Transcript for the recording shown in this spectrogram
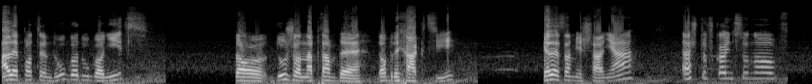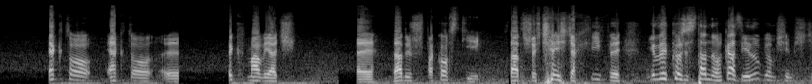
ale potem długo, długo nic. To dużo naprawdę dobrych akcji, wiele zamieszania, aż tu w końcu, no, jak to, jak to e, zwykł mawiać Dariusz Szpakowski starszych częściach FIFA, niewykorzystane okazje lubią się mścić.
